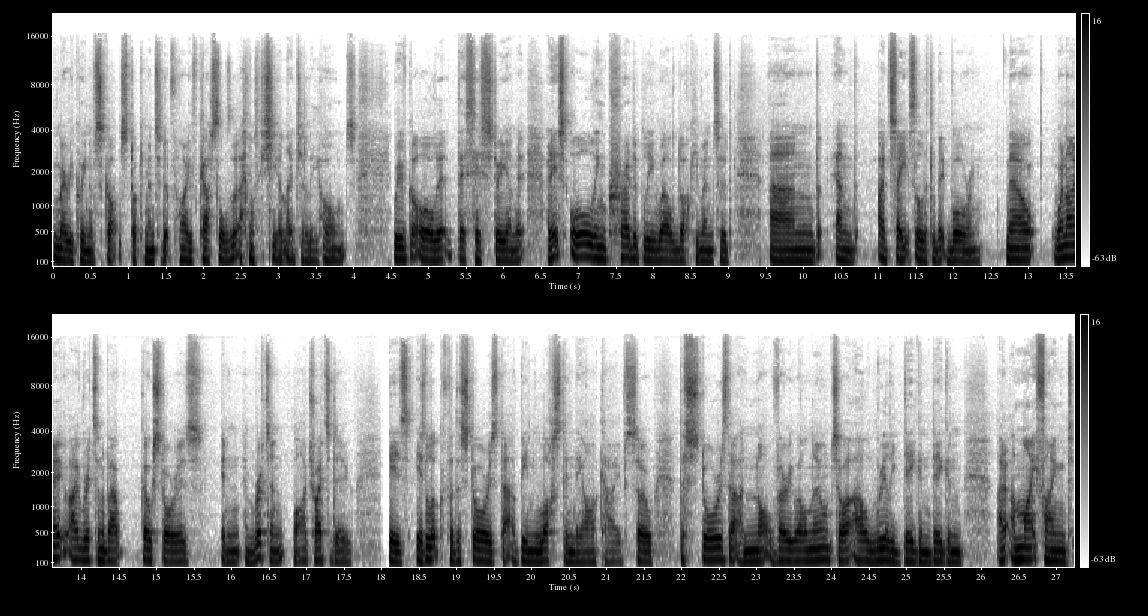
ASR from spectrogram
Mary Queen of Scots documented at five castles that she allegedly haunts. We've got all this history and it, and it's all incredibly well documented, and and I'd say it's a little bit boring. Now, when I I've written about ghost stories in, in Britain, what I try to do is is look for the stories that have been lost in the archives. So the stories that are not very well known. So I'll really dig and dig, and I, I might find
